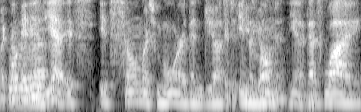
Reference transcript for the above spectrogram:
Like Well, it remember is. that? Yeah, it's it's so much more than just, just in the going. moment. Yeah, that's why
